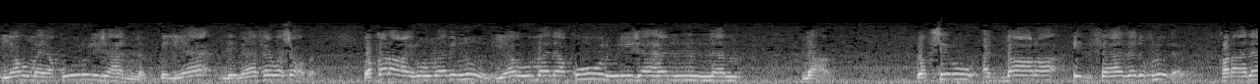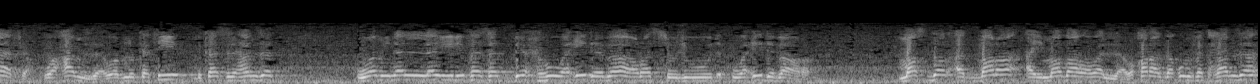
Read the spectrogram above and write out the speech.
يوم يقول لجهنم بالياء لنافع وشعبة وقرأ غيرهما بالنون يوم نقول لجهنم. نعم. واكسروا أدبار إذ فاز دخلولا قرأ نافع وحمزة وابن كثير بكسر همزة ومن الليل فسبحه وإدبار السجود وإدبار. مصدر أدبر أي مضى وولى. وقرأ الباقون فتح همزة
